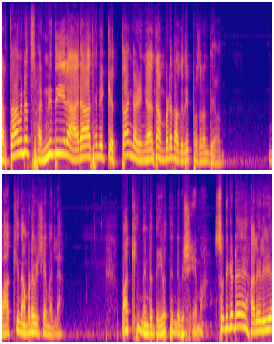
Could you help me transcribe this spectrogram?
കർത്താവിന്റെ സന്നിധിയിൽ ആരാധനയ്ക്ക് എത്താൻ കഴിഞ്ഞാൽ നമ്മുടെ പകുതി പ്രശ്നം തീർന്നു. ബാക്കി നമ്മുടെ വിഷയമല്ല. ബാക്കി നിന്റെ ദൈവത്തിന്റെ വിഷയമാണ്. ശ്രദ്ധിക്കട്ടെ ഹലലിയ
